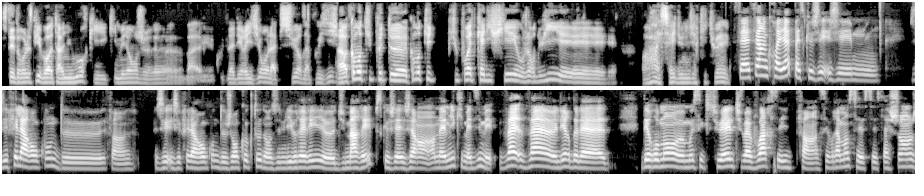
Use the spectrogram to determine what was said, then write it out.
C'était drôle. Puis bon, t'as un humour qui, qui mélange, euh, bah, écoute, la dérision, l'absurde, la poésie. Alors, comment tu peux te, comment tu, tu pourrais te qualifier aujourd'hui et, voilà, essaye de nous dire qui tu es. C'est assez incroyable parce que j'ai j'ai j'ai fait la rencontre de enfin j'ai fait la rencontre de Jean Cocteau dans une librairie du Marais parce que j'ai un, ami qui m'a dit mais va lire des romans homosexuels, tu vas voir, c'est vraiment ça change.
